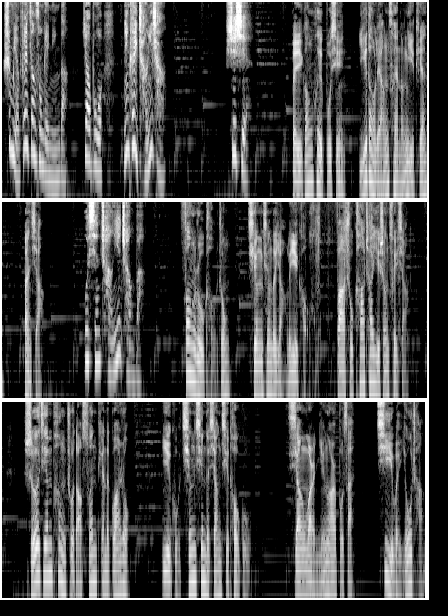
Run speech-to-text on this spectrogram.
是免费赠送给您的。要不，您可以尝一尝。谢谢。北刚会不信一道凉菜能一天，暗想：我先尝一尝吧。放入口中，轻轻的咬了一口，发出咔嚓一声脆响，舌尖碰触到酸甜的瓜肉，一股清新的香气透骨，香味凝而不散。气味悠长，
